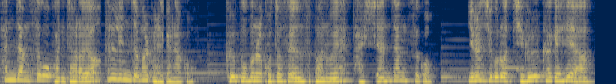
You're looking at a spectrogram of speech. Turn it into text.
한 장 쓰고 관찰하여 틀린 점을 발견하고 그 부분을 고쳐서 연습한 후에 다시 한 장 쓰고 이런 식으로 지극하게 해야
